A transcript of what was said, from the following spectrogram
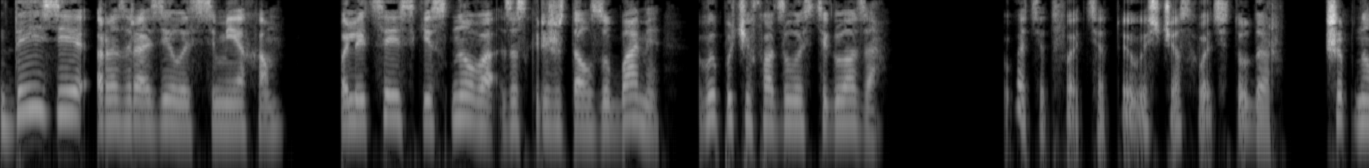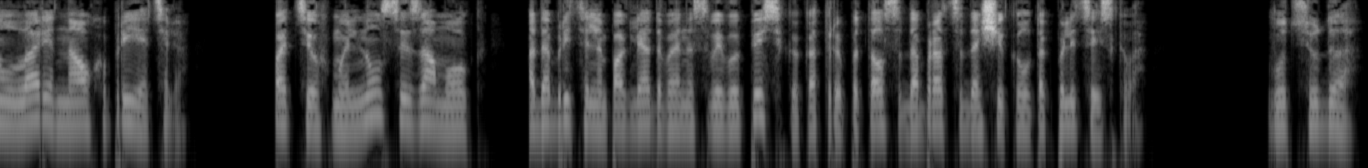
Дейзи разразилась смехом. Полицейский снова заскрежетал зубами, выпучив от злости глаза. «Хватит, Фатти, а то его сейчас хватит удар», — шепнул Ларри на ухо приятеля. Фатти ухмыльнулся и замолк, одобрительно поглядывая на своего песика, который пытался добраться до щиколоток полицейского. «Вот сюда», —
